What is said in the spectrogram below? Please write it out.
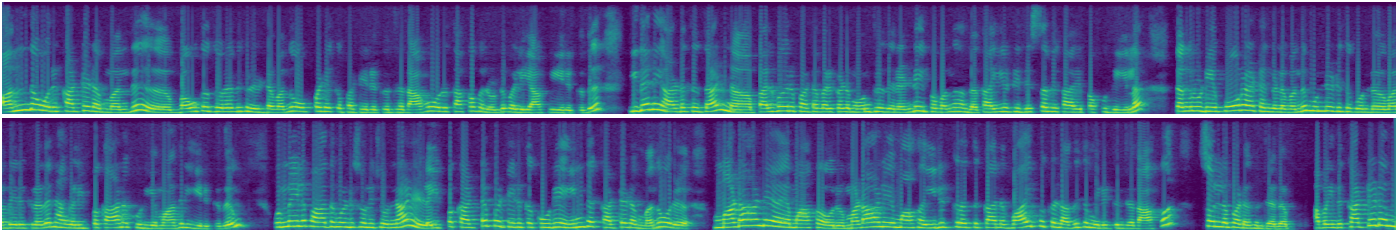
அந்த ஒரு கட்டடம் வந்து பௌத்த துறவிகளிடம் வந்து ஒப்படைக்கப்பட்டிருக்கின்றதாக ஒரு தகவல் ஒன்று வெளியாகி இருக்குது. இதனை அடுத்துதான் அஹ், பல்வேறுபட்டவர்களும் ஒன்று திரண்டு இப்ப வந்து அந்த தையொட்டி திசவிகாரி பகுதியில தங்களுடைய போராட்டங்களை வந்து முன்னெடுத்து கொண்டு வந்திருக்கிறத நாங்கள் இப்ப காணக்கூடிய மாதிரி இருக்குது. உண்மையில பார்த்தோம்னு சொல்லி சொன்னால் இப்ப கட்டப்பட்டிருக்கக்கூடிய இந்த கட்டடம் வந்து ஒரு மடாலயமாக ஒரு மடாலயமாக இருக்கிறதுக்கான வாய்ப்புகள் அதிகம் இருக்கின்றதாக சொல்லப்படுகின்றது. அப்ப இந்த கட்டடம்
